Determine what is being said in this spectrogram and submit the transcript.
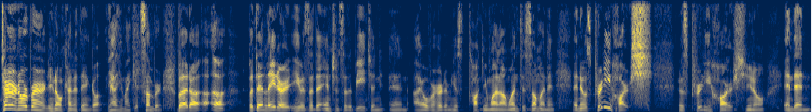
Turn or burn, you know, kind of thing. Go, yeah, you might get sunburned. But, uh, uh, uh but then later, he was at the entrance of the beach, and, and I overheard him. He was talking one on one to someone, and, and it was pretty harsh. It was pretty harsh, you know. And then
